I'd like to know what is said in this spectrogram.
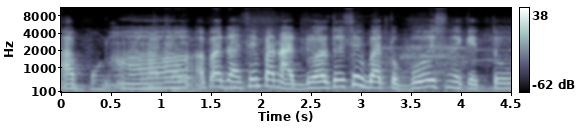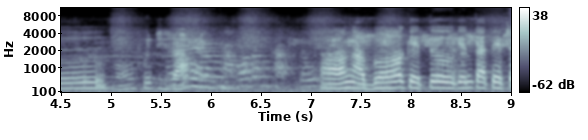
tu. Apa, ah, apa dah sen panadol tu saya buat kebus nih gitu. Oh. Ah, ngabo gitu. Kan KTP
